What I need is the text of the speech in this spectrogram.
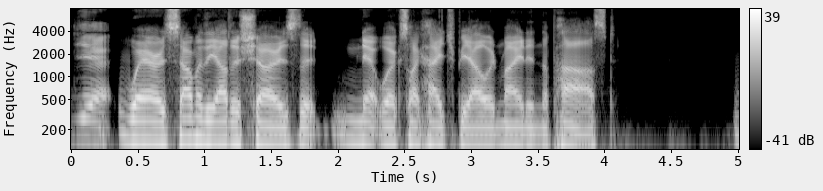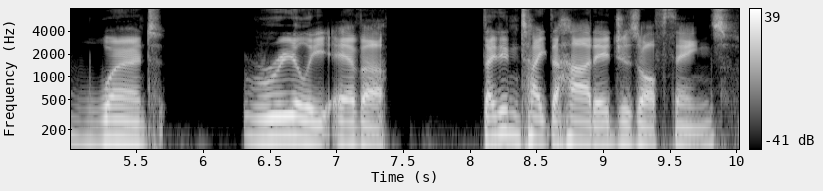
yeah, Whereas some of the other shows that networks like HBO had made in the past weren't really ever, they didn't take the hard edges off things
